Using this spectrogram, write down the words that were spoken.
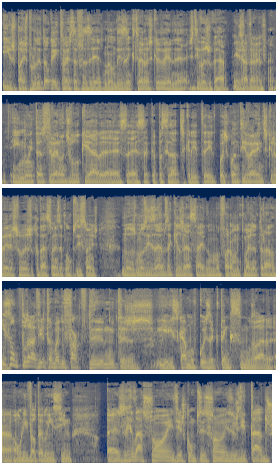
e os pais perguntam: então o que é que tiveste a fazer? Não dizem que estiveram a escrever, né? estive a jogar. Exatamente. E, no entanto, estiveram a desbloquear essa, essa capacidade de escrita e depois, quando tiverem de escrever as suas redações ou composições nos, nos exames, aquilo já sai de uma forma muito mais natural. Isso não poderá vir também do facto de muitas. E isso cá é uma coisa que tem que se mudar ah, ao nível até do ensino. As redações e as composições, os ditados.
